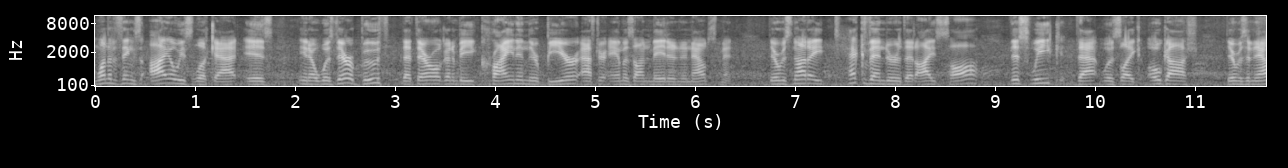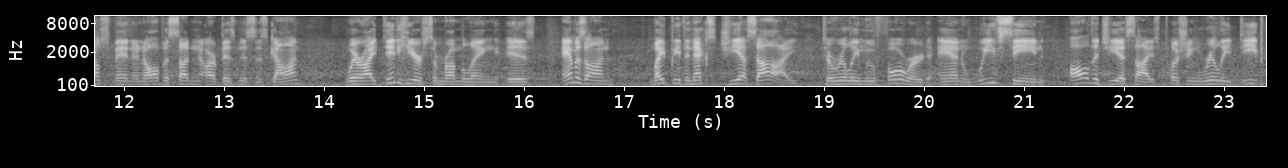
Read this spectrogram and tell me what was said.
one of the things I always look at is, you know, was there a booth that they're all going to be crying in their beer after Amazon made an announcement? There was not a tech vendor that I saw this week that was like, oh gosh, there was an announcement and all of a sudden our business is gone. Where I did hear some rumbling is Amazon might be the next GSI to really move forward, and we've seen all the GSIs pushing really deep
